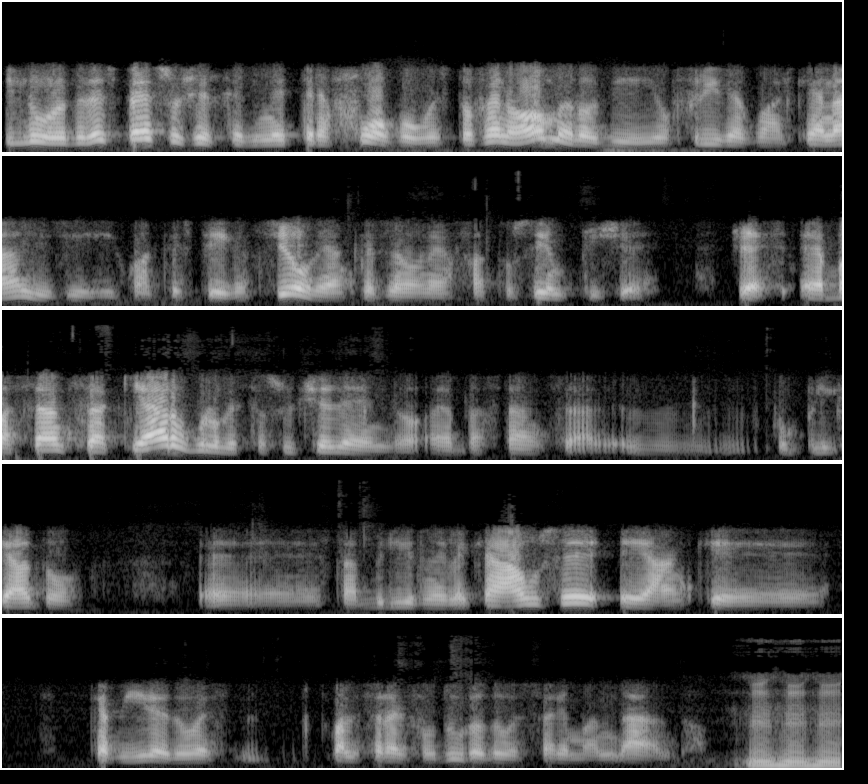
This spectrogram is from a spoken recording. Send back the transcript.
Il numero dell'Espresso cerca di mettere a fuoco questo fenomeno, di offrire qualche analisi, qualche spiegazione, anche se non è affatto semplice cioè, è abbastanza chiaro quello che sta succedendo, è abbastanza eh, complicato eh, stabilirne le cause e anche capire dove, quale sarà il futuro, dove staremo andando. Mm-hmm.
